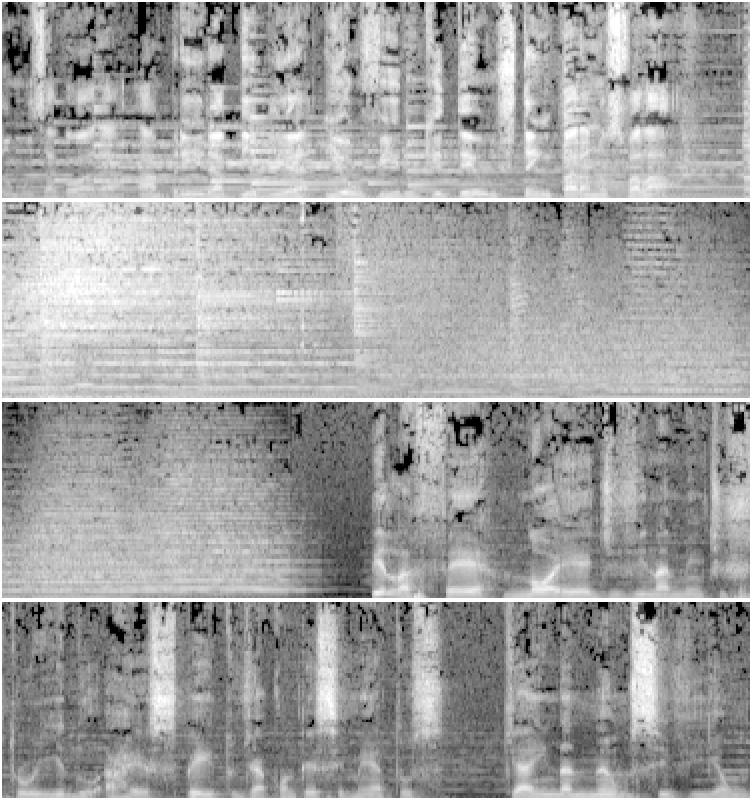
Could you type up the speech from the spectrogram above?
Vamos agora abrir a Bíblia e ouvir o que Deus tem para nos falar. Pela fé, Noé é divinamente instruído a respeito de acontecimentos que ainda não se viam,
